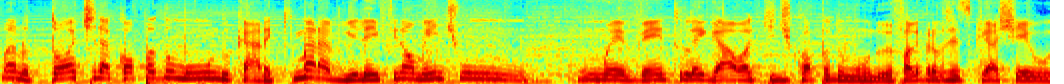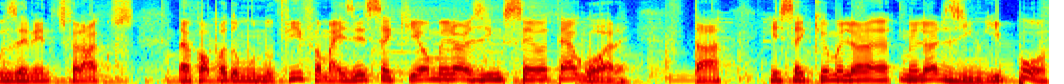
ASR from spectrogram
Mano, Tote da Copa do Mundo, cara. Que maravilha, hein? Finalmente um, um evento legal aqui de Copa do Mundo. Eu falei pra vocês que eu achei os eventos fracos da Copa do Mundo no FIFA, mas esse aqui é o melhorzinho que saiu até agora, tá? Esse aqui é o melhor, melhorzinho. E, pô,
